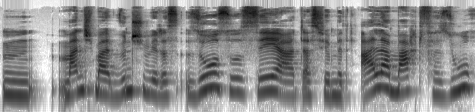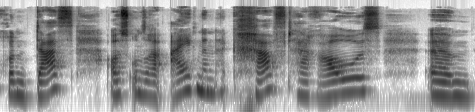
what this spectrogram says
manchmal wünschen wir das so, so sehr, dass wir mit aller Macht versuchen, das aus unserer eigenen Kraft heraus ähm,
